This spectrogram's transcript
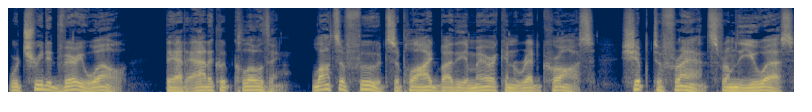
were treated very well. They had adequate clothing, lots of food supplied by the American Red Cross, shipped to France from the U.S.,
